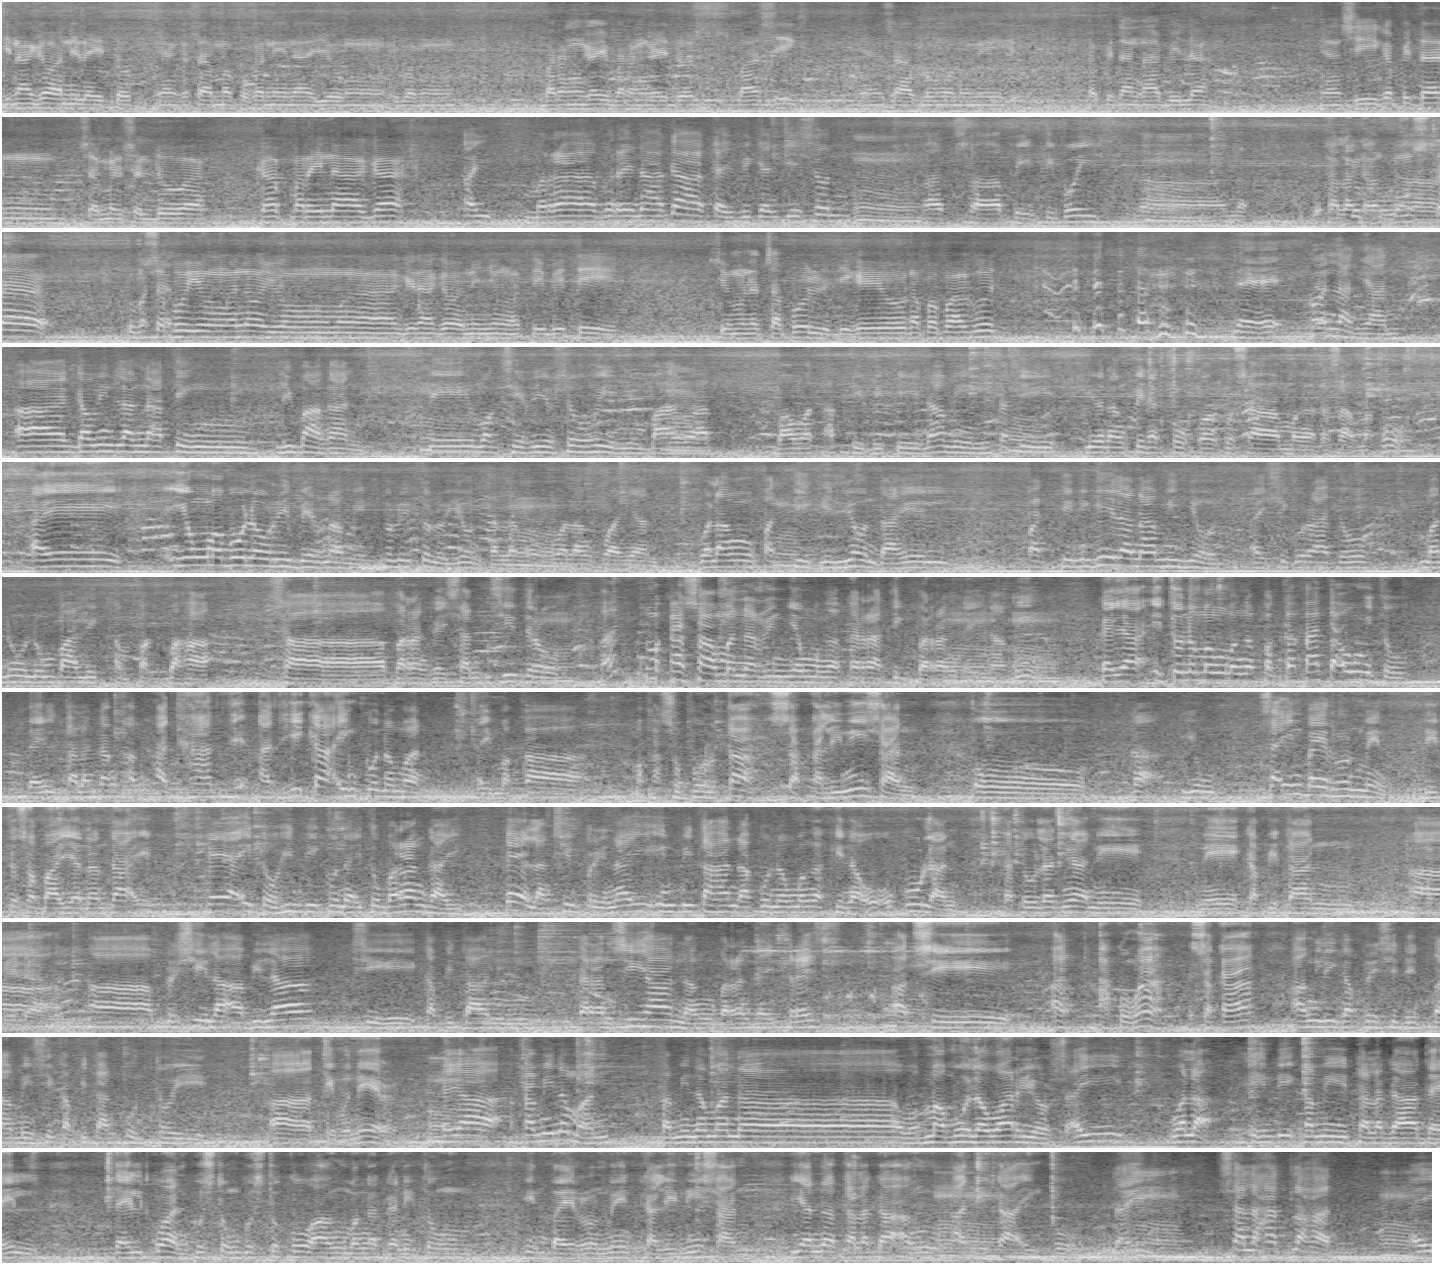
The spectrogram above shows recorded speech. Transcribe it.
ginagawa nila ito yan kasama po kanina yung ibang barangay barangay dos Pasig yan sa bumuno ni Kapitan Abila yan si Kapitan Samuel Saldoa Kap Marinaga. Ay mara Marinaga, kaibigan Jason. Mm. at sa 20 Boys na, na talagang Kum- kumusta kumusta po yung ano yung mga ginagawa ninyong activity simulat sa pool di kayo napapagod de, kon lang yan. Ah, gawin lang nating libangan. Di wag seryosohin yung bawat bawat activity namin kasi yun ang pinagkukuhan ko sa mga kasama ko. Ay yung Mabulaw River namin, tuloy-tuloy yun talagang walang kuha yan. Walang pagtigil yun dahil pag tinigilan namin yun ay sigurado manunumbalik ang pagbaha sa barangay San Isidro at makasama na rin yung mga karatig barangay namin. Kaya ito namang mga pagkakataong ito dahil talagang ang adhad- adhikain ko naman ay maka makasuporta sa kalinisan o ka, yung sa environment dito sa bayan ng Daip. Kaya ito hindi ko na ito barangay. Kaya lang siyempre naiimbitahan ako ng mga kinauukulan katulad nga ni ni Kapitan Abila. ah, Priscilla Abila, si Kapitan Karansiha ng Barangay 3 at si at ako nga saka ang Liga President namin si Kapitan Untoy ah, Timoner. Kaya kami naman kami naman na Mabula Warriors ay wala hindi kami talaga dahil dahil kwan gustong gusto ko ang mga ganitong environment kalinisan yan na talaga ang Mm. adikain ko dahil Mm. sa lahat-lahat. Ay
